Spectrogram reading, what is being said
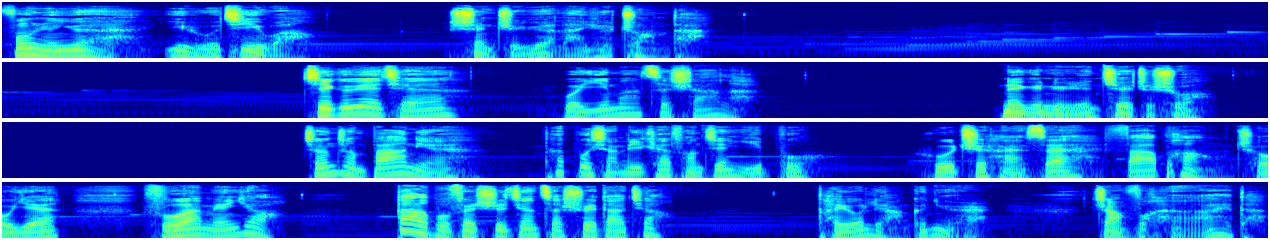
疯人院一如既往，甚至越来越壮大。几个月前，我姨妈自杀了。那个女人接着说：“整整八年，她不想离开房间一步，胡吃海塞、发胖、抽烟、服安眠药，大部分时间在睡大觉。她有两个女儿，丈夫很爱她。”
